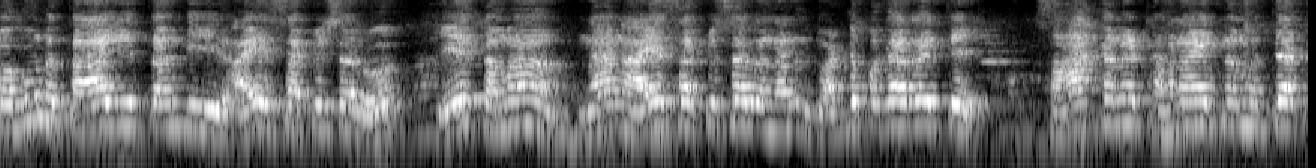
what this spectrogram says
ಮಗುನ ತಾಯಿ, ತಂದಿ, ಐ ಎಸ್ ಆಫೀಸರು, ಏ ತಮ್ಮ, ನಾನು ಐ ಎಸ್ ಆಫೀಸರ್, ನನಗೆ ದೊಡ್ಡ ಪಗಾರ ಐತಿ ಸಾಕನಟ್ ಹಣ ಐತಿ ನಮ್ಮ ಹತ್ಯಾಕ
